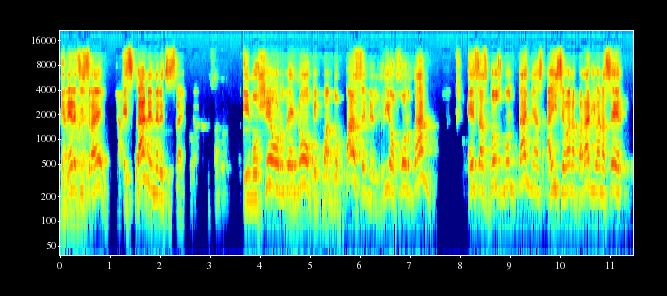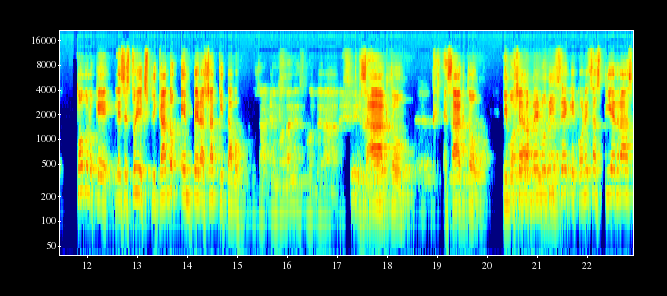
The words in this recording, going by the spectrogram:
En Eretz Israel. Están en Eretz Israel. Y Moshe ordenó que cuando pasen el río Jordán, esas dos montañas ahí se van a parar y van a hacer todo lo que les estoy explicando en Perashat Kitabó. O sea, el Jordán es frontera de... Exacto, exacto. Y Moshe Rabbenu dice que con esas piedras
